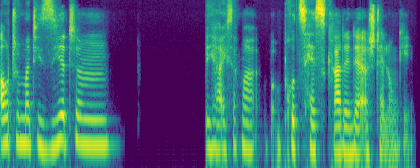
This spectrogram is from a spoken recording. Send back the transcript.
automatisiertem, ja, ich sag mal, Prozess gerade in der Erstellung gehen.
